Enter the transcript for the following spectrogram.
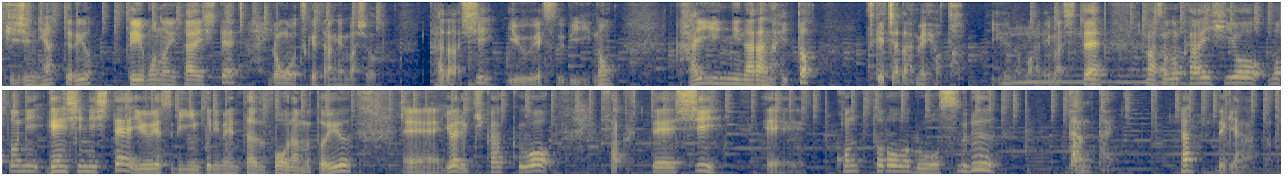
基準に合ってるよっていうものに対してロゴをつけてあげましょうと。ただし USB の会員にならないとつけちゃだめよというのもありまして、まあ、その会費を元に原資にして USB インプリメンターズフォーラムという、えー、いわゆる企画を策定し、えー、コントロールをする団体が出来上がったと。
